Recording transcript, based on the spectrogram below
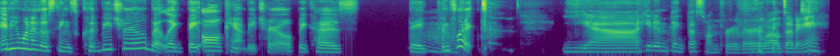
any one of those things could be true, but like they all can't be true because they Hmm. conflict. Yeah, he didn't think this one through very well, did he?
